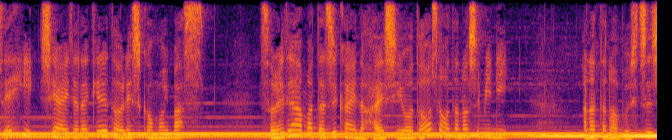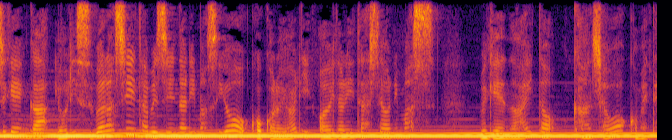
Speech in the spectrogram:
ぜひシェアいただけると嬉しく思います。それではまた次回の配信をどうぞお楽しみに。あなたの物質次元がより素晴らしい旅路になりますよう心よりお祈りいたしております。無限の愛と感謝を込めて。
